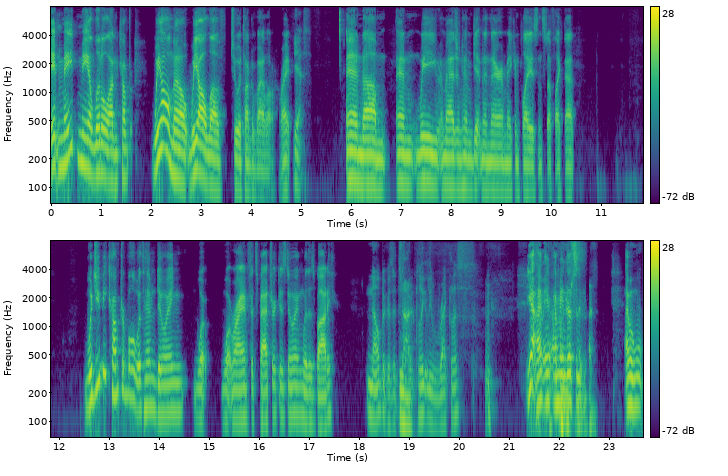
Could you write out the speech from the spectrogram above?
it made me a little uncomfortable. We all know we all love Tua Tagovailoa, right? Yes. And um and we imagine him getting in there and making plays and stuff like that. Would you be comfortable with him doing what what Ryan Fitzpatrick is doing with his body? No, because it's no. completely reckless. Yeah, I mean, I mean, this is. I mean,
